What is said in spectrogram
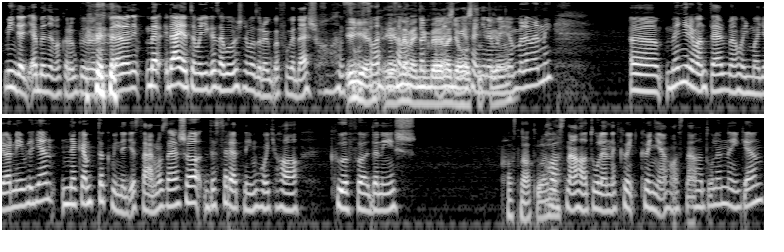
Mindegy, ebben nem akarok bőven belemenni, mert rájöttem, hogy igazából most nem az örökbefogadásról van szó, Igen, szóval igen, nem menjünk bele, nagyon hosszú ennyire mélyen belemenni. Ö, mennyire van tervben, hogy magyar név legyen? Nekem tök mindegy a származása, de szeretném, hogyha külföldön is Használható lenne. használható lenne, könny- könnyen használható lenne, igen.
